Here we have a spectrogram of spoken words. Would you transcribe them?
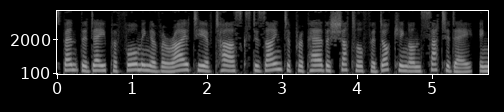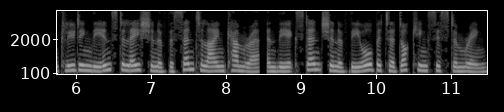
spent the day performing a variety of tasks designed to prepare the shuttle for docking on Saturday, including the installation of the centerline camera, and the extension of the orbiter docking system ring.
